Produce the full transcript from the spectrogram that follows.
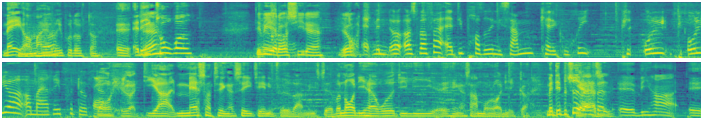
Mager mejeriprodukter. Øh, er det Ja. ikke to råd? Det vil jeg da også sige, det er. Jo. Men også hvorfor er de proppet ind i samme kategori? Ol- olier og mejeriprodukter. Åh, oh, hør, de har masser af ting at se til ind i Fødevareministeriet. Hvornår de her råd, de lige øh, hænger sammen, og hvornår de ikke gør. Men det betyder Ja, i hvert fald, at øh, vi har øh,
